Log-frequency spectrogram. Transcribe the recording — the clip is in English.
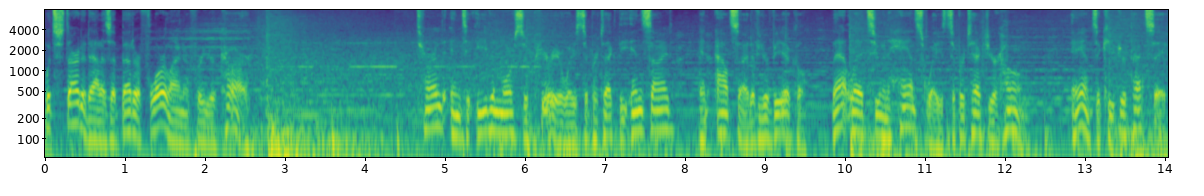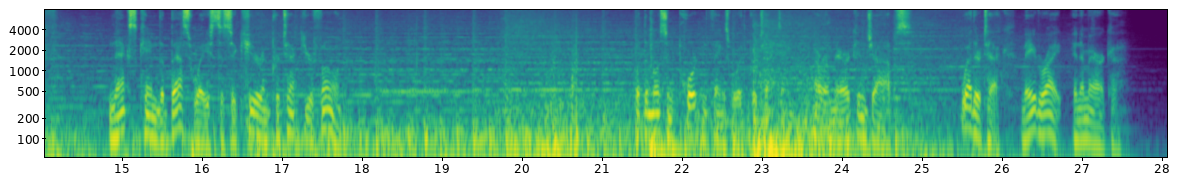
What started out as a better floor liner for your car turned into even more superior ways to protect the inside and outside of your vehicle. That led to enhanced ways to protect your home and to keep your pets safe. Next came the best ways to secure and protect your phone. But the most important things worth protecting are American jobs. WeatherTech, made right in America.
